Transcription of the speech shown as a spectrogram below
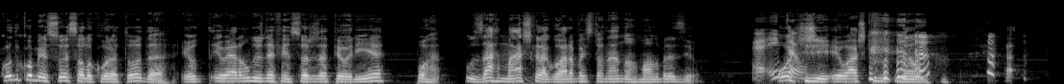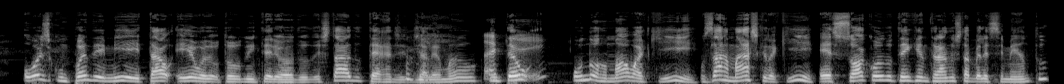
Quando começou essa loucura toda, eu, eu era um dos defensores da teoria. Porra, usar máscara agora vai se tornar normal no Brasil. É, então, Hoje, eu acho que não. Hoje, com pandemia e tal, eu, eu tô no interior do estado, terra de, de alemão. Ok. Então, o normal aqui, usar máscara aqui, é só quando tem que entrar no estabelecimento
